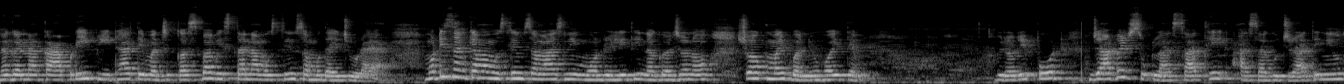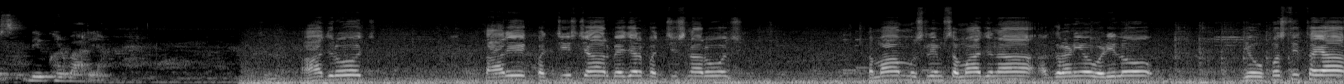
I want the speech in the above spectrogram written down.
નગરના કાપડી, પીઠા તેમજ કસ્બા વિસ્તારના મુસ્લિમ સમુદાય જોડાયા. મોટી સંખ્યામાં મુસ્લિમ સમાજની મૌન રેલીથી નગરજનો શોકમય બન્યું હોય તેમ. બ્યુરો રિપોર્ટ, જાબેર શુક્લા સાથે આશા ગુજરાતી ન્યૂઝ દેવગઢ બારિયા. આજ રોજ તારીખ પચીસ ચાર બે હજાર પચીસના રોજ તમામ મુસ્લિમ સમાજના અગ્રણીઓ, વડીલો જે ઉપસ્થિત થયા,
